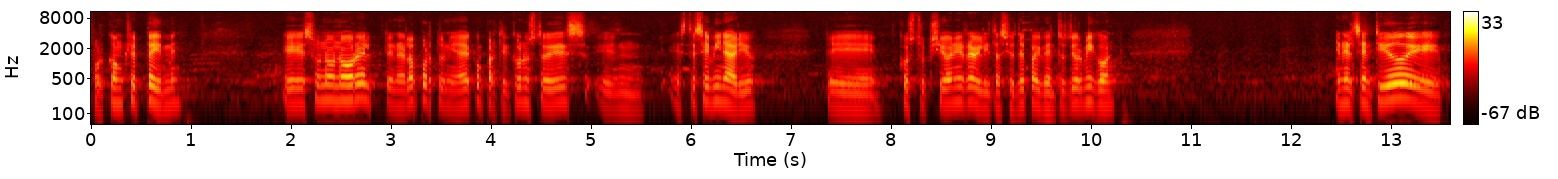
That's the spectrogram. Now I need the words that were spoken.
for Concrete Pavement, es un honor el tener la oportunidad de compartir con ustedes en este seminario de construcción y rehabilitación de pavimentos de hormigón, en el sentido de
